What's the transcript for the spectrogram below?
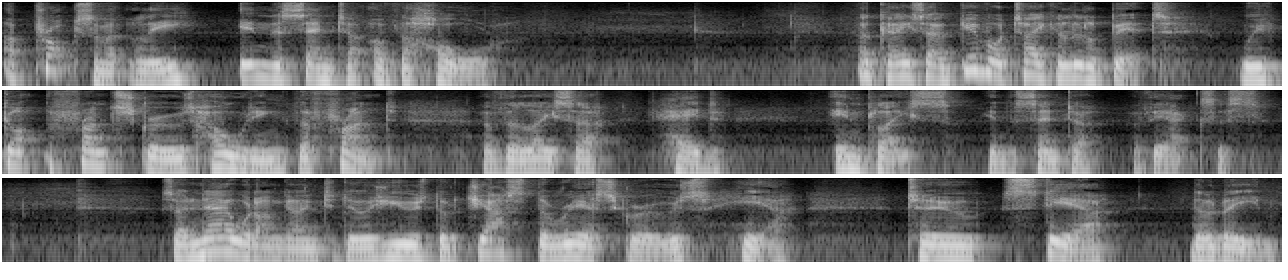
approximately in the centre of the hole. Okay, so give or take a little bit, we've got the front screws holding the front of the laser head in place in the center of the axis. So now what I'm going to do is use the, just the rear screws here to steer the beam.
